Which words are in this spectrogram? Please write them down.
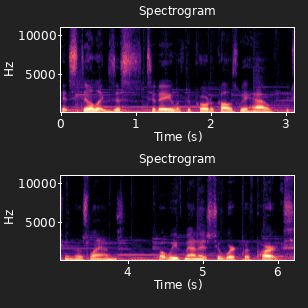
It still exists today with the protocols we have between those lands, but we've managed to work with parks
